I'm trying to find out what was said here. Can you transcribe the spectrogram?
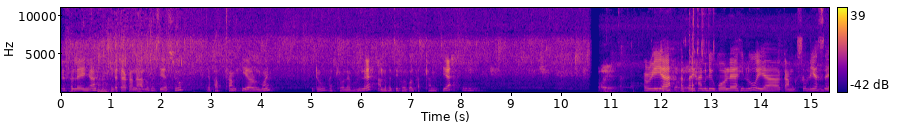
এইফালে এয়া বেটাৰ কাৰণে আলু ভাজি আছোঁ। এতিয়া ভাত খাম সি আৰু মই। সেইটো ভাত খাবলৈ বহিলে। আলু ভাজি হৈ গ'ল ভাত খাম এতিয়া। আৰু এয়া ভাত পানী খাই মেলি ওপৰলৈ আহিলোঁ। এয়া কাম চলি আছে।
